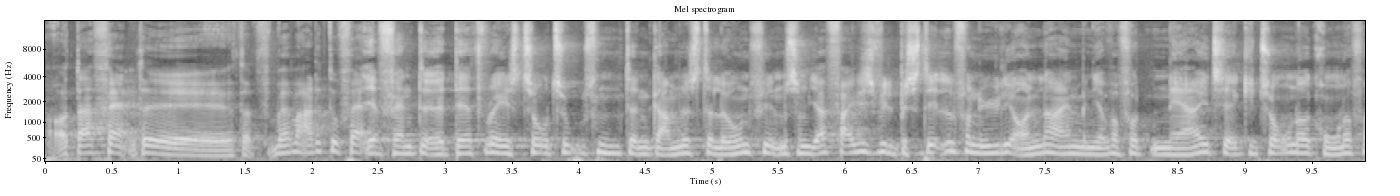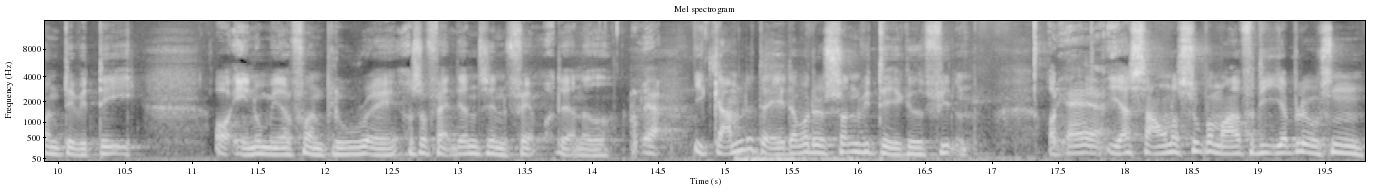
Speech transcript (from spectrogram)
og der fandt, øh, der, hvad var det du fandt? Jeg fandt uh, Death Race 2000, den gamle Stallone-film, som jeg faktisk ville bestille for nylig online, men jeg var for nærig til at give 200 kroner for en DVD, og endnu mere for en Blu-ray, og så fandt jeg den til en femmer dernede. Ja. I gamle dage, der var det jo sådan, vi dækkede film. Og Ja, ja. jeg savner super meget, fordi jeg blev sådan...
